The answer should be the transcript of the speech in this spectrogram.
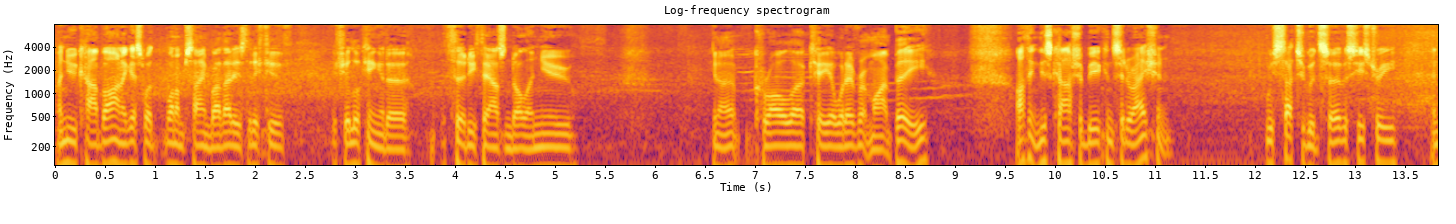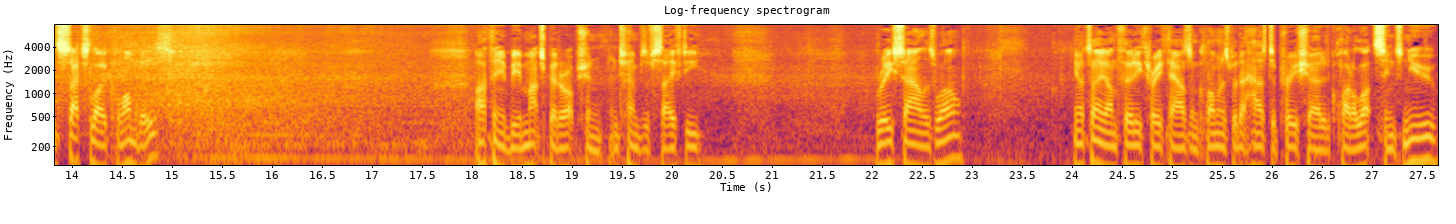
a new car buy. And I guess what, what I'm saying by that is that if you've if you're looking at a thirty thousand dollar new, you know, Corolla, Kia, whatever it might be, I think this car should be a consideration with such a good service history and such low kilometres, I think it'd be a much better option in terms of safety. Resale as well. You know, it's only done 33,000 kilometres, but it has depreciated quite a lot since new.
